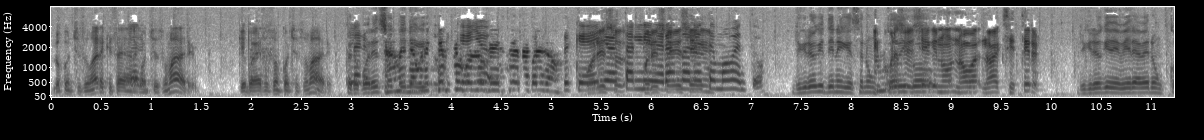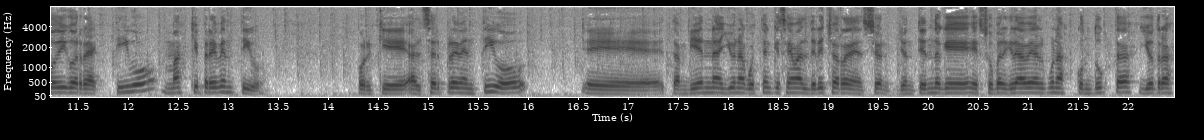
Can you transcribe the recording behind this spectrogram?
los conches de su madre que salgan a la Claro. concha de su madre. Que para eso son conches de su madre. Pero Claro. por eso da tiene un que- ejemplo Porque con lo yo- que decía la Caro. Porque Por ellos eso- están liberando en este que- momento. yo creo que tiene que ser un Por código decía que no, no, va, no va a existir. Yo creo que debiera haber un código reactivo más que preventivo. Porque al ser preventivo, eh, también hay una cuestión que se llama el derecho a redención. Yo entiendo que es súper grave algunas conductas y otras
